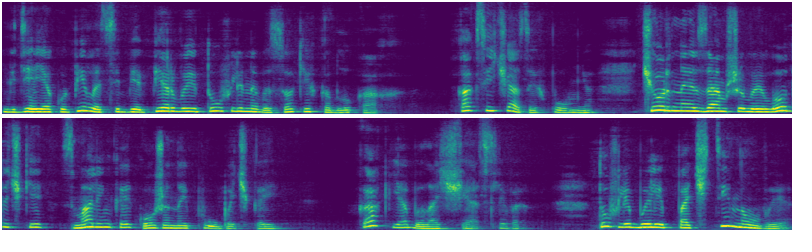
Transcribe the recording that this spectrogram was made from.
где я купила себе первые туфли на высоких каблуках. Как сейчас их помню, черные замшевые лодочки с маленькой кожаной пупочкой. Как я была счастлива! Туфли были почти новые,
